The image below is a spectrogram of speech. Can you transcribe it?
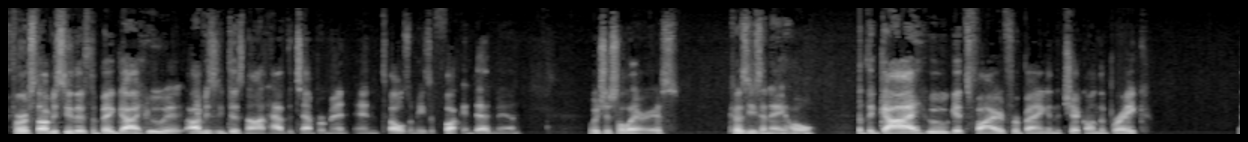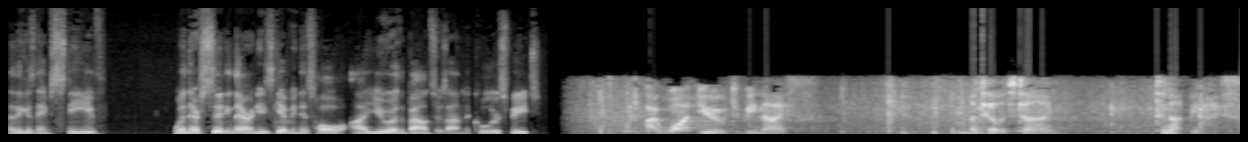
First, obviously, there's the big guy who obviously does not have the temperament and tells him he's a fucking dead man, which is hilarious because he's an a hole. The guy who gets fired for banging the chick on the break, I think his name's Steve. When they're sitting there and he's giving his whole uh, "You are the bouncers, I'm the cooler" speech, I want you to be nice until it's time to not be nice.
